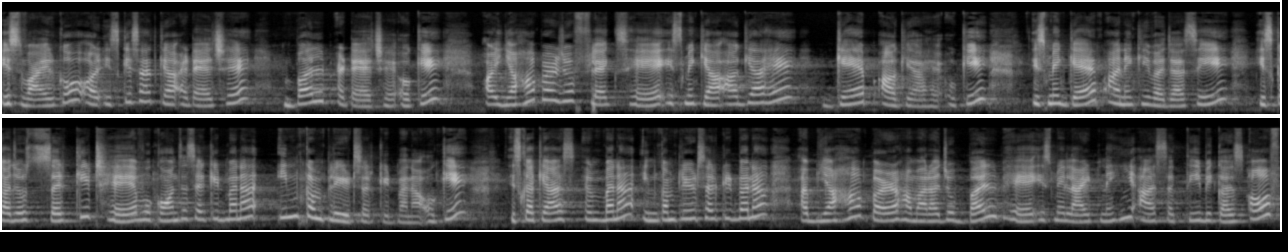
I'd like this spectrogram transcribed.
इस वायर को और इसके साथ क्या अटैच है? बल्ब अटैच है ओके और यहाँ पर जो फ्लैक्स है, इसमें क्या आ गया है? गैप आ गया है ओके इसमें गैप आने की वजह से इसका जो सर्किट है, वो कौन सा सर्किट बना? इनकम्प्लीट सर्किट बना ओके इसका क्या बना? इनकम्प्लीट सर्किट बना। अब यहाँ पर हमारा जो बल्ब है, इसमें लाइट नहीं आ सकती because of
